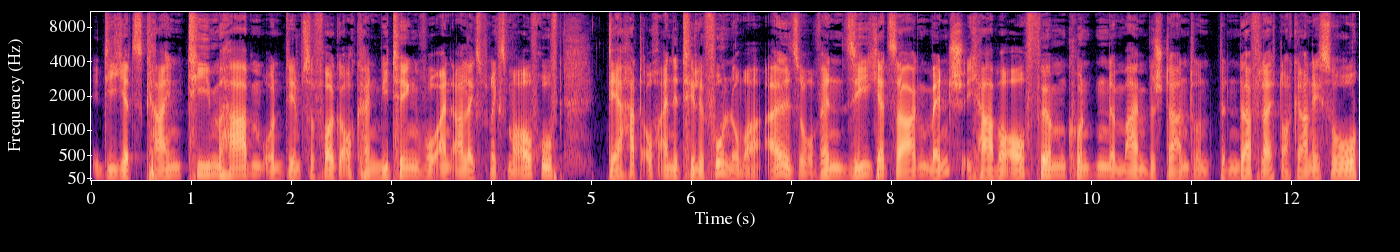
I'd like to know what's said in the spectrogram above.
die jetzt kein Team haben und demzufolge auch kein Meeting, wo ein Alex Brix mal aufruft der hat auch eine Telefonnummer. Also, wenn Sie jetzt sagen, Mensch, ich habe auch Firmenkunden in meinem Bestand und bin da vielleicht noch gar nicht so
